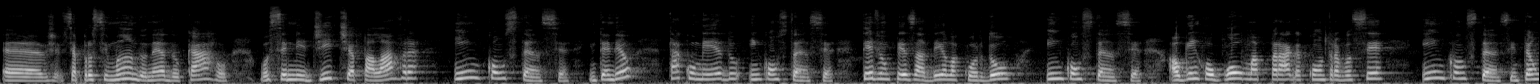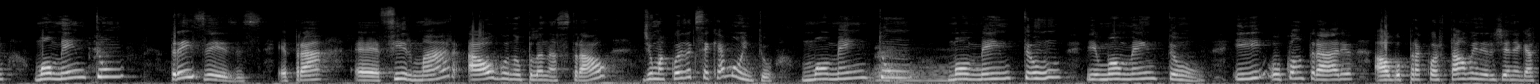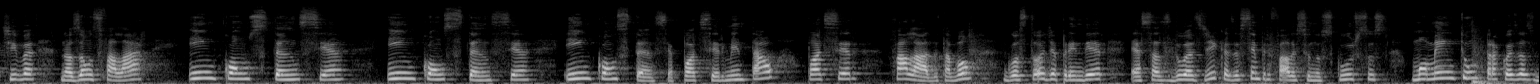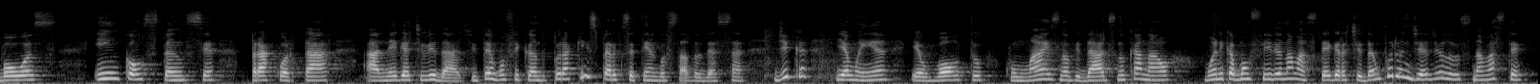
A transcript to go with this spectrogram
é, se aproximando né, do carro, você medite a palavra inconstância, entendeu? Tá com medo, inconstância. Teve um pesadelo, acordou, inconstância. Alguém rogou uma praga contra você, inconstância. Então, momentum três vezes é para é, firmar algo no plano astral de uma coisa que você quer muito. Momentum, momentum e momentum. E o contrário, algo para cortar uma energia negativa, nós vamos falar inconstância, inconstância, inconstância. Pode ser mental, pode ser falado, tá bom? Gostou de aprender essas duas dicas? Eu sempre falo isso nos cursos. Momentum para coisas boas, inconstância para cortar a negatividade. Então eu vou ficando por aqui, espero que você tenha gostado dessa dica e amanhã eu volto com mais novidades no canal. Mônica Bonfilho, Namastê, gratidão por um dia de luz. Namastê!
